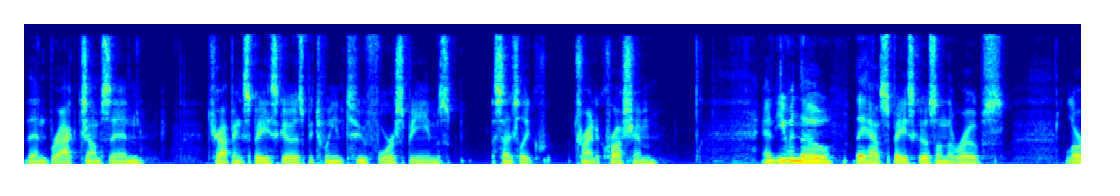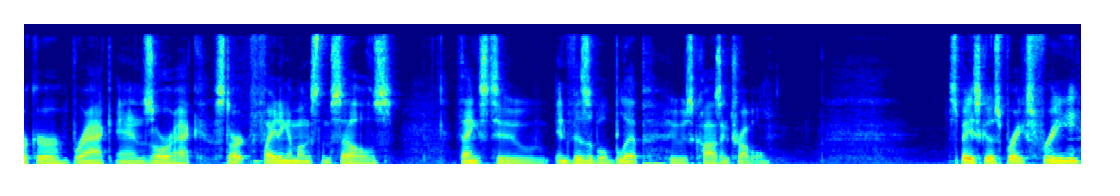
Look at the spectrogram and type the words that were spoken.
Then Brak jumps in, trapping Space Ghost between two force beams, essentially cr- trying to crush him. And even though they have Space Ghost on the ropes, Lurker, Brak, and Zorak start fighting amongst themselves, thanks to Invisible Blip, who's causing trouble. Space Ghost breaks free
